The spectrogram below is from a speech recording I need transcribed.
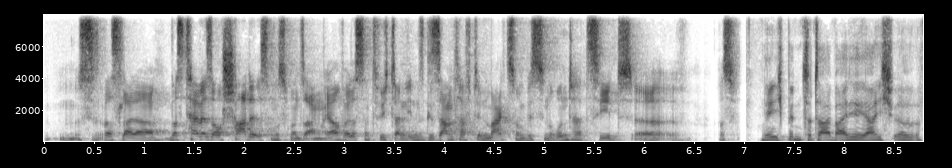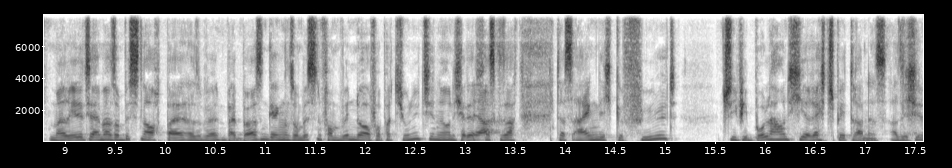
was leider, was teilweise auch schade ist, muss man sagen, ja, weil das natürlich dann insgesamthaft den Markt so ein bisschen runterzieht. Äh, was nee, ich bin total bei dir. Ja, ich, äh, man redet ja immer so ein bisschen auch bei, also bei Börsengängen so ein bisschen vom Window of Opportunity. Ne? Und ich hätte ja. fast gesagt, dass eigentlich gefühlt GP Bullhound hier recht spät dran ist. Also ich, äh,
